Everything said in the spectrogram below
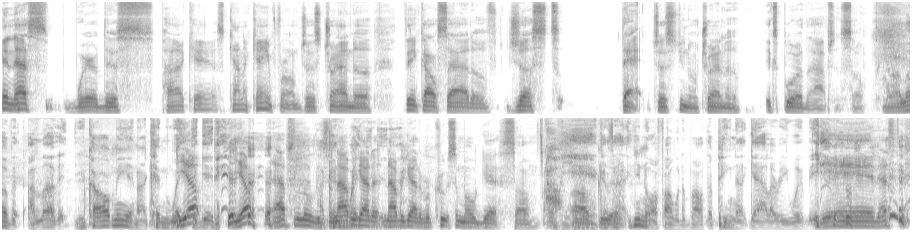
and that's where this podcast kind of came from. Just trying to think outside of just that. Just you know, trying to explore the options. So, No, I love it. I love it. You called me, and I couldn't wait yep, to get here. yep, absolutely. So now we gotta now we gotta recruit some more guests. So, Oh yeah, because you know, if I would have bought the peanut gallery with me, yeah, that's the,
